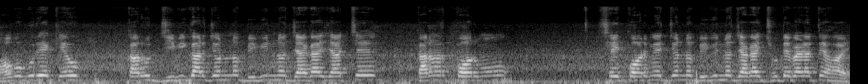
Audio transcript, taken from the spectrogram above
ভবঘুরে কেউ কারুর জীবিকার জন্য বিভিন্ন জায়গায় যাচ্ছে, কারণ কর্ম, সেই কর্মের জন্য বিভিন্ন জায়গায় ছুটে বেড়াতে হয়।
